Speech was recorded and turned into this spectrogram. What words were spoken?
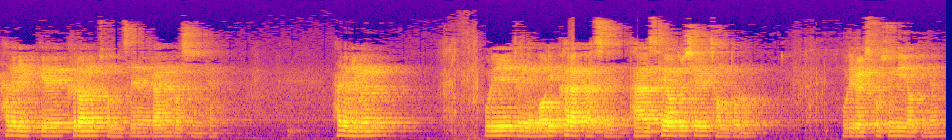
하느님께 그런 존재라는 것입니다. 하느님은 우리들의 머리카락까지 다 세워두실 정도로 우리를 소중히 여기는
